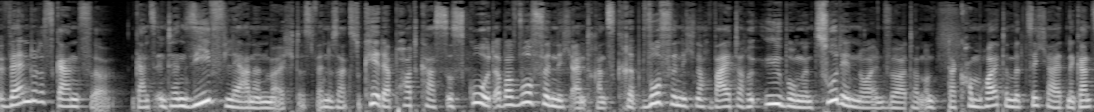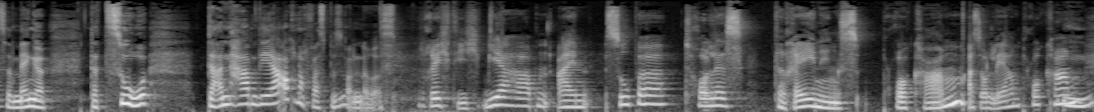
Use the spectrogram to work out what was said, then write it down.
Wenn du das Ganze ganz intensiv lernen möchtest, wenn du sagst, okay, der Podcast ist gut, aber wo finde ich ein Transkript? Wo finde ich noch weitere Übungen zu den neuen Wörtern? Und da kommen heute mit Sicherheit eine ganze Menge dazu. Dann haben wir ja auch noch was Besonderes. Richtig. Wir haben ein super tolles Trainingsprogramm, also Lernprogramm, mhm.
